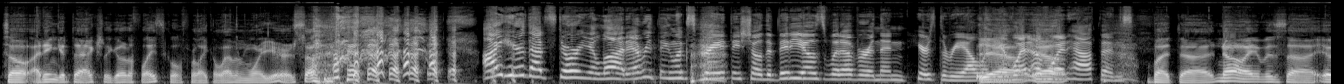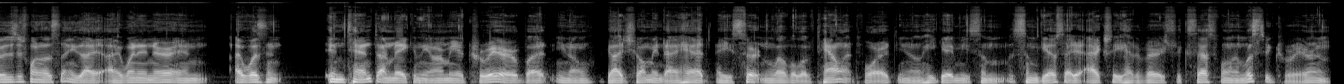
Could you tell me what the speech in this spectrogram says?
So I didn't get to actually go to flight school for like 11 more years. So I hear that story a lot. Everything looks great. They show the videos, whatever, and then here's the reality Yeah, of what yeah. of what happens. but uh, no, it was uh, it was just one of those things. I, I went in there and I wasn't intent on making the army a career, but you know, God showed me that I had a certain level of talent for it. You know, He gave me some some gifts. I actually had a very successful enlisted career, and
